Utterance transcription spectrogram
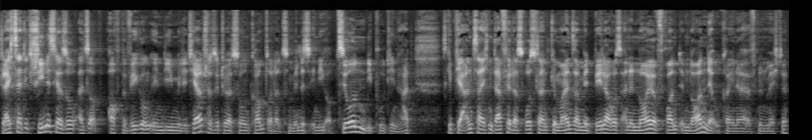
Gleichzeitig schien es ja so, als ob auch Bewegung in die militärische Situation kommt oder zumindest in die Optionen, die Putin hat. Es gibt ja Anzeichen dafür, dass Russland gemeinsam mit Belarus eine neue Front im Norden der Ukraine eröffnen möchte,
